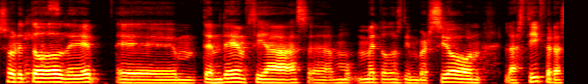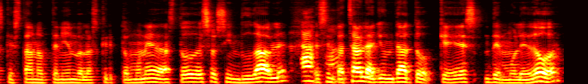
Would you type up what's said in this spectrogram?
sobre todo de eh, tendencias, eh, métodos de inversión, las cifras que están obteniendo las criptomonedas, todo eso es indudable, es intachable. Hay un dato que es demoledor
